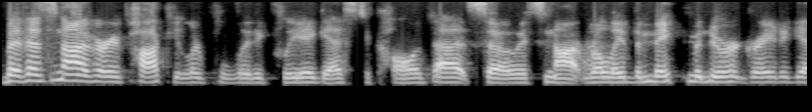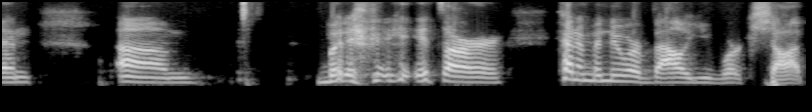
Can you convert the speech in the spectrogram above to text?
but that's not very popular politically, I guess, to call it that. So it's not really the make manure great again. Um, but it's our kind of manure value workshop.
